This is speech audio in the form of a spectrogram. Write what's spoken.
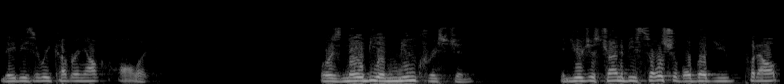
maybe is a recovering alcoholic or is maybe a new Christian and you're just trying to be sociable, but you put out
